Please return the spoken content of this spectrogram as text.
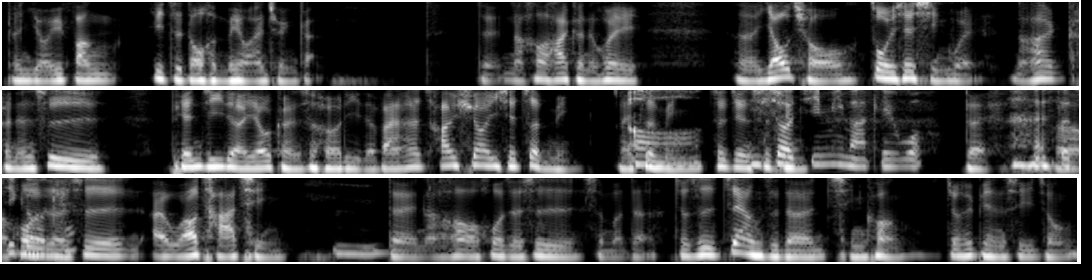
可能有一方一直都很没有安全感，对，然后他可能会呃要求做一些行为，然后可能是偏激的，也有可能是合理的，反正他他需要一些证明。来证明这件事情。哦、你手机密码给我。对，手机给我、呃、或者是呃，我要查情。嗯，对，然后或者是什么的，就是这样子的情况，就会变成是一种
